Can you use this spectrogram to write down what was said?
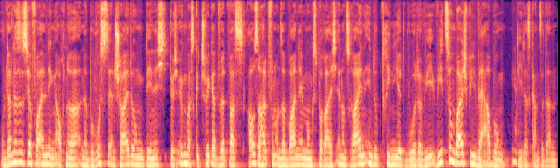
Und dann ist es ja vor allen Dingen auch eine, eine bewusste Entscheidung, die nicht durch irgendwas getriggert wird, was außerhalb von unserem Wahrnehmungsbereich in uns rein indoktriniert wurde, wie, wie zum Beispiel Werbung, ja. die das Ganze dann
